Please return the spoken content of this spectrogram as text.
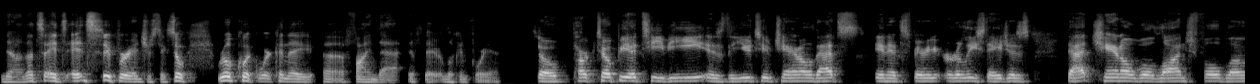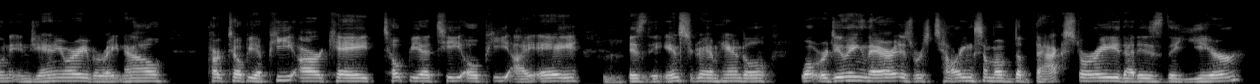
no, that's it's it's super interesting. So, real quick, where can they uh, find that if they're looking for you? So, Parktopia TV is the YouTube channel. That's in its very early stages. That channel will launch full blown in January, but right now, Parktopia P R K Topia T O P I A mm-hmm. is the Instagram handle. What we're doing there is we're telling some of the backstory that is the year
